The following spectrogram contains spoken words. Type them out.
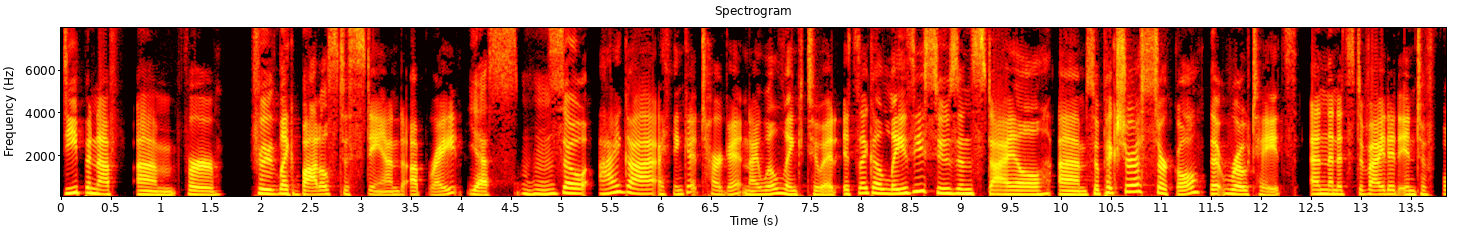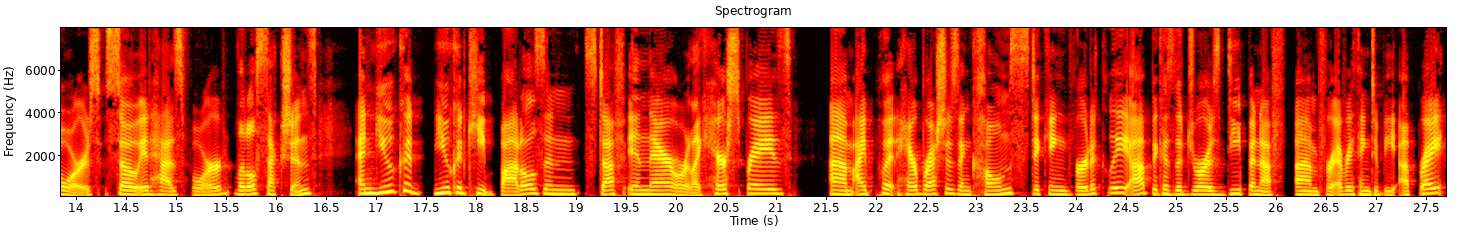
deep enough um, for for like bottles to stand upright. Yes. Mm-hmm. So I got, I think at Target, and I will link to it. It's like a lazy Susan style. Um, so picture a circle that rotates, and then it's divided into fours. So it has four little sections, and you could you could keep bottles and stuff in there, or like hairsprays. Um, I put hairbrushes and combs sticking vertically up because the drawer is deep enough um, for everything to be upright.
